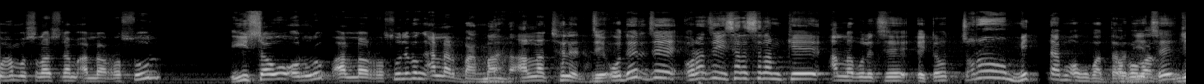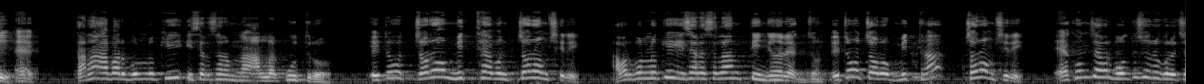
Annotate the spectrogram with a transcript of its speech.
মোহাম্মদ সাল্লাহ ইসলাম আল্লাহর রসুল ঈসাও অনুরূপ আল্লাহর রসুল এবং আল্লাহর বান্দা। আল্লাহর ছেলে যে ওদের যে ওরা যে ঈসা আলাহিসাল্লামকে আল্লাহ বলেছে এটাও চরম মিথ্যা এবং অপবাদ তারা দিয়েছে। এক তারা আবার বলল কি ঈসা আলাহিসাল্লাম না আল্লাহর পুত্র। এটাও চরম মিথ্যা এবং চরম শিরিক। আবার বলল কি ঈসা আলাহিসাল্লাম তিনজনের একজন। এটাও চরম মিথ্যা চরম শিরিক। এখন যে আবার বলতে শুরু করেছে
